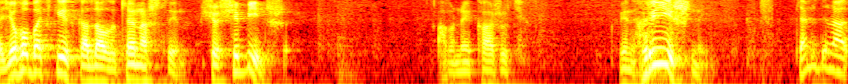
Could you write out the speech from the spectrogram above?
Його батьки сказали, це наш син. Що ще більше? А вони кажуть, він грішний. Ця людина,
